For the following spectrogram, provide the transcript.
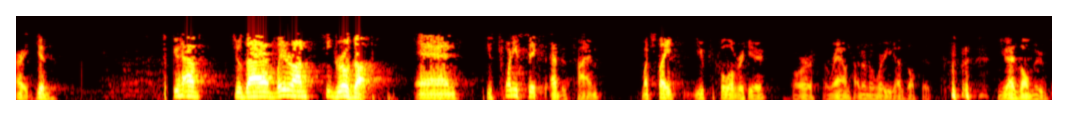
All right, good. So you have Josiah. Later on, he grows up. And he's 26 at this time, much like you people over here or around. I don't know where you guys all sit. you guys all moved.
